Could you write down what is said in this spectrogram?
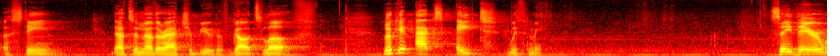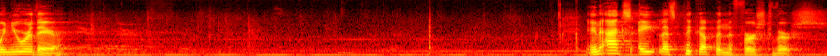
esteem? That's another attribute of God's love. Look at Acts 8 with me. Say there when you were there. In Acts 8, let's pick up in the first verse.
